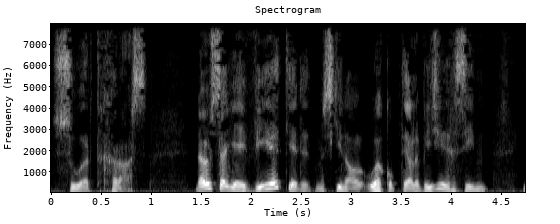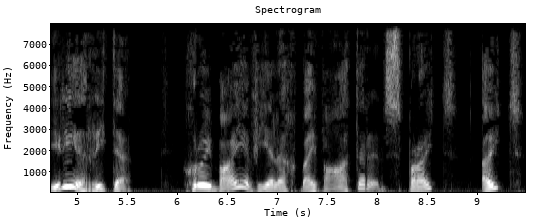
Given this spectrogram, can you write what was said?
soort gras. Nou sal jy weet, jy het dit miskien al ook op televisie gesien, hierdie riete groei baie welig by water en spruit uit.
